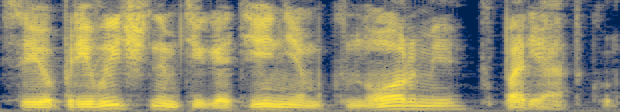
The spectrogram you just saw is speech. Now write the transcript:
с ее привычным тяготением к норме, к порядку.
